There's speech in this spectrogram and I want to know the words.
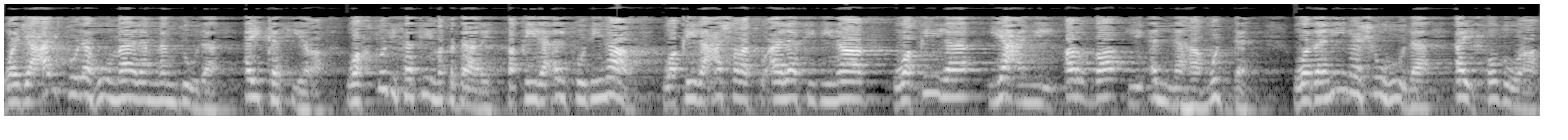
وجعلت له مالا ممدودا أي كثيرا واختلف في مقداره فقيل ألف دينار وقيل عشرة آلاف دينار وقيل يعني الأرض لأنها مدت وبنين شهودا أي حضورا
